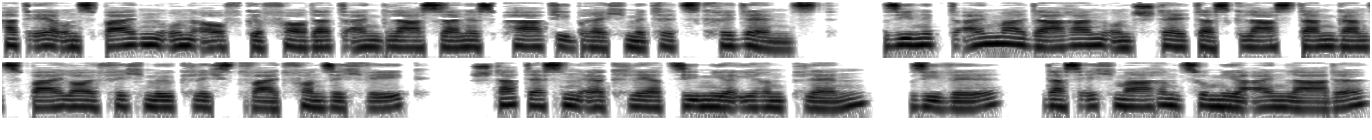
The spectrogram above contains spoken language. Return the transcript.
hat er uns beiden unaufgefordert ein Glas seines Partybrechmittels kredenzt. Sie nickt einmal daran und stellt das Glas dann ganz beiläufig möglichst weit von sich weg, stattdessen erklärt sie mir ihren Plan, sie will, dass ich Maren zu mir einlade,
